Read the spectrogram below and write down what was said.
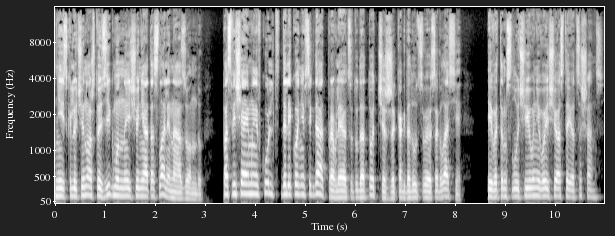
Не исключено, что Зигмунда еще не отослали на Азонду. Посвящаемые в культ далеко не всегда отправляются туда тотчас же, как дадут свое согласие. И в этом случае у него еще остается шанс.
